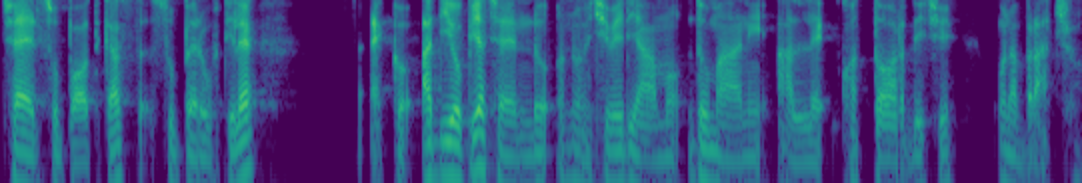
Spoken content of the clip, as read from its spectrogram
c'è il suo podcast, super utile. Ecco, addio piacendo, noi ci vediamo domani alle 14. Un abbraccio.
